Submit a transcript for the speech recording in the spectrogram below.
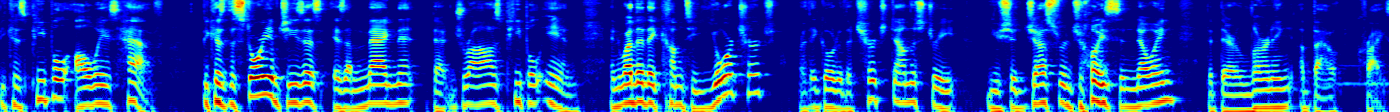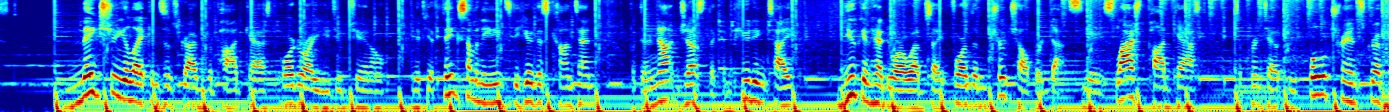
Because people always have. Because the story of Jesus is a magnet that draws people in. And whether they come to your church or they go to the church down the street, you should just rejoice in knowing that they're learning about Christ. Make sure you like and subscribe to the podcast or to our YouTube channel. And if you think somebody needs to hear this content, but they're not just the computing type, you can head to our website for them, churchhelper.ca slash podcast, to print out a full transcript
